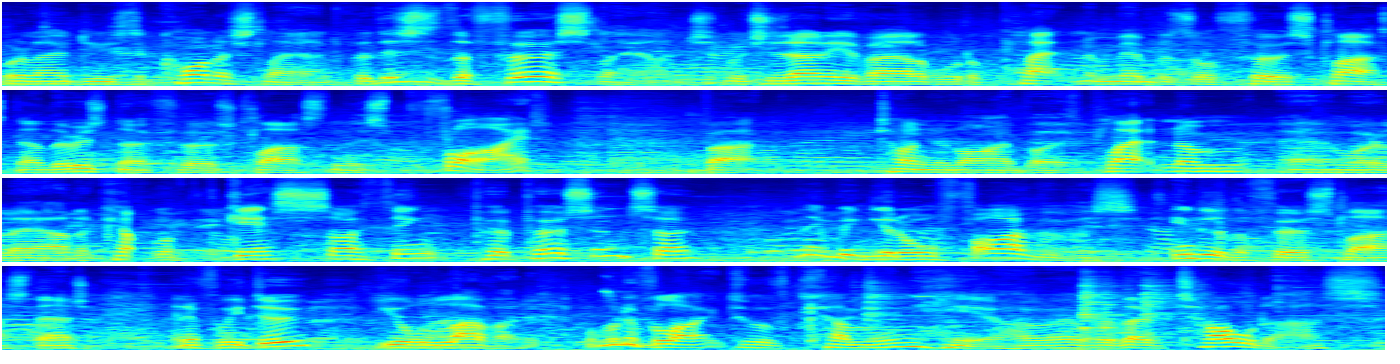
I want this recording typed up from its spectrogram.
we're allowed to use the Qantas lounge. But this is the first lounge, which is only available to platinum members or first class. Now, there is no first class in this flight, but Tonya and I are both platinum, and we're allowed a couple of guests, I think, per person. So I think we can get all five of us into the first class lounge. And if we do, you'll love it. I would have liked to have come in here, however, they've told us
